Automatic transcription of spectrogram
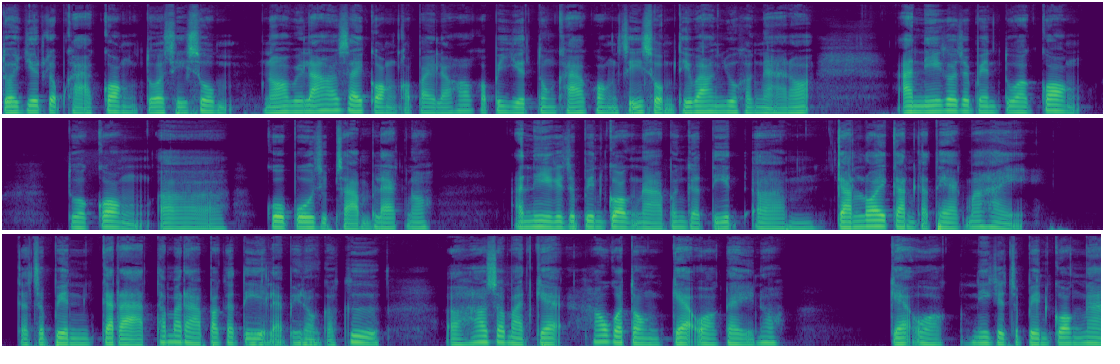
ตัวยึดกับขากล่องตัวสีส้มเนาะเวลาเฮาใส่กล่องเข้าไปแล้วเฮาก็ไปยึดตรงขากล่องสีส้มที่ว่างอยู่ข้างหน้าเนาะอันนี้ก็จะเป็นตัวกล้อง ตัวกล้องเอ่อ GoPro 13 Black เนาะอันนี้ก็จะเป็นกล้องหน้าเพิ่นก็ติดเอ่อการลอยกันกระแทกมาให้ก็จะเป็นกระดาษธรรมดาปกติแหละพี่น้องก็คือเอ่อเฮาสามารถแกะเฮาก็ต้องแกะออกได้เนาะแกะออกนี่ก็จะเป็นกล้องหน้า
